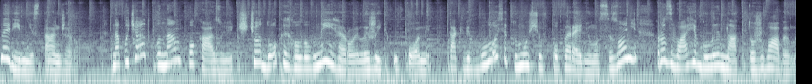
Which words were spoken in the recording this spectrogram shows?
на рівні з Танджеро. На початку нам показують, що доки головний герой лежить у комі, так відбулося, тому що в попередньому сезоні розваги були надто жвавими.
